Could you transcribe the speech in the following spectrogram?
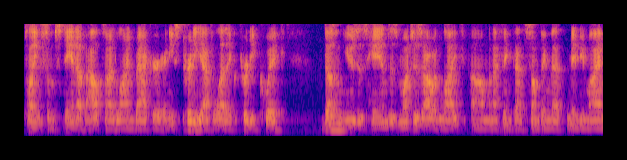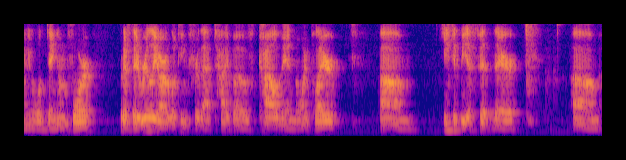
playing some stand up outside linebacker. And he's pretty athletic, pretty quick. Doesn't use his hands as much as I would like. Um, and I think that's something that maybe Miami will ding him for. But if they really are looking for that type of Kyle Van Noy player, um, he could be a fit there. Um,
